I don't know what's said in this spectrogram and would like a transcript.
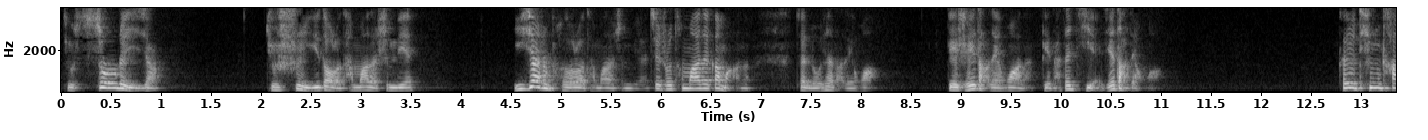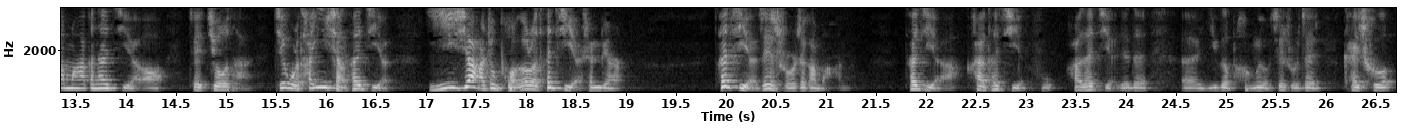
就嗖的一下，就瞬移到了他妈的身边，一下就跑到了他妈的身边。这时候他妈在干嘛呢？在楼下打电话，给谁打电话呢？给他的姐姐打电话。他就听他妈跟他姐啊在交谈，结果他一想他姐，一下就跑到了他姐身边。他姐这时候在干嘛呢？他姐啊，还有他姐夫，还有他姐姐的呃一个朋友，这时候在开车。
